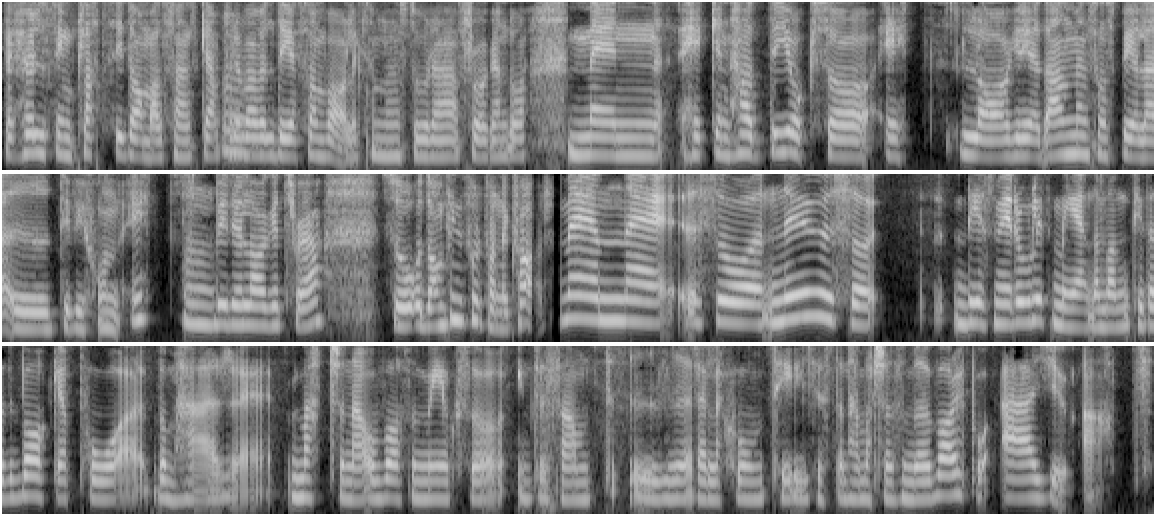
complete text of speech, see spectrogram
behöll sin plats i damallsvenskan, för det var väl det som var liksom den stora frågan då. Men Häcken hade ju också ett lag redan, men som spelar i division 1 vid det laget tror jag. Så, och de finns fortfarande kvar. Men eh, så nu så, det som är roligt med när man tittar tillbaka på de här eh, matcherna och vad som är också intressant i relation till just den här matchen som vi har varit på är ju att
